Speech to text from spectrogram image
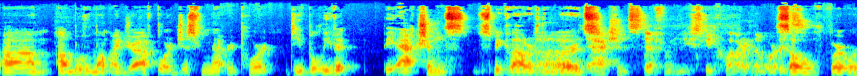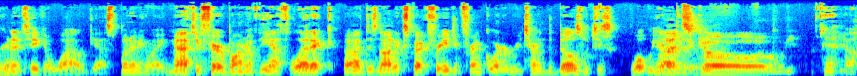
Um, I'll move him up my draft board just from that report. Do you believe it? The actions speak louder than Uh, words. Actions definitely do speak louder than words. So we're, we're going to take a wild guess. But anyway, Matthew Fairburn of The Athletic uh, does not expect free agent Frank Gore to return to the Bills, which is what we already let's knew. go. Yeah.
